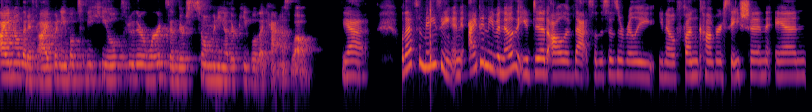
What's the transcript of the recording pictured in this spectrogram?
I know that if I've been able to be healed through their words, then there's so many other people that can as well. Yeah. Well, that's amazing. And I didn't even know that you did all of that. So this is a really, you know, fun conversation and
